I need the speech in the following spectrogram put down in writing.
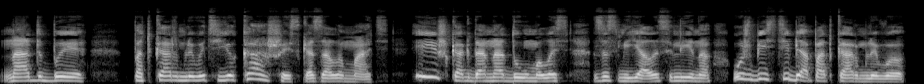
«Надо бы подкармливать ее кашей», — сказала мать. «Ишь, когда надумалась», — засмеялась Лина, — «уж без тебя подкармливаю.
